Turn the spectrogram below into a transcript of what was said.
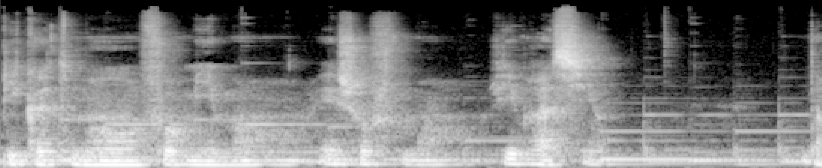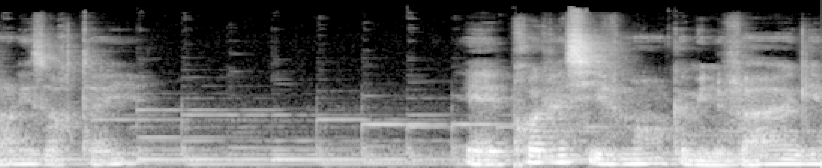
picotement, fourmillement, échauffement, vibration dans les orteils. Et progressivement comme une vague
